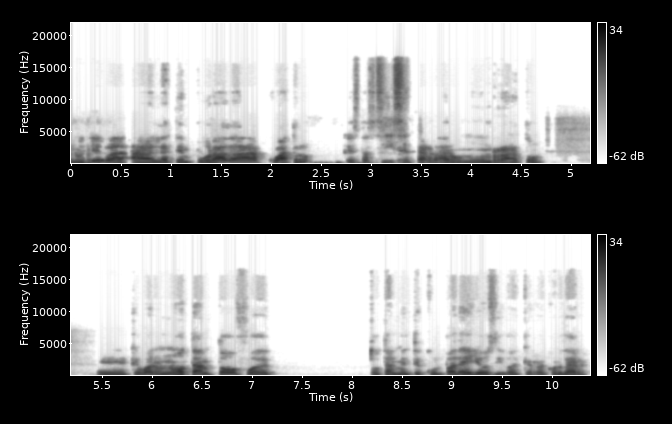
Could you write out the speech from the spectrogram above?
nos, lleva, a la temporada 4, que esta sí se tardaron un rato. Eh, que bueno, no tanto fue totalmente culpa de ellos, digo, hay que recordar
